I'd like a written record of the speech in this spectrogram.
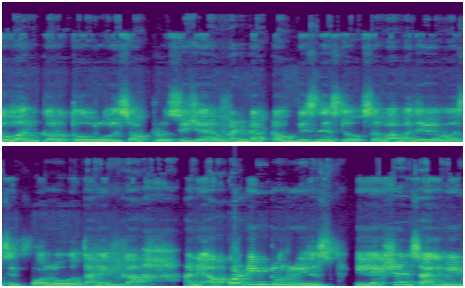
गव्हर्न करतो rules of procedure conduct of business लोकसभामध्ये व्यवस्थित फॉलो होत आहेत का? आणि according to rules election shall be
